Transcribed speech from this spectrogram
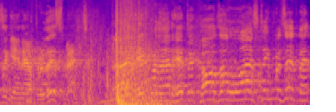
friends again after this match. I hate for that hit to cause a lasting resentment.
